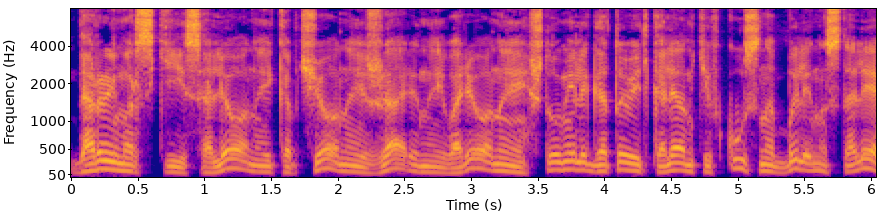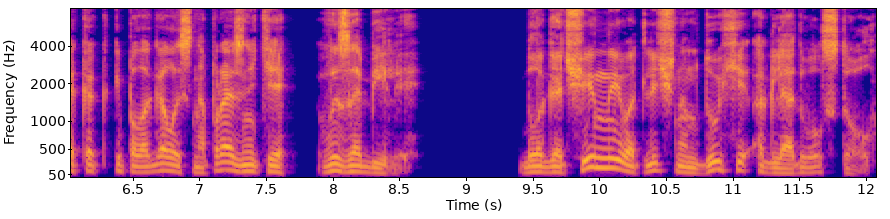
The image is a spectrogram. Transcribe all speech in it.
Дары морские, соленые, копченые, жареные, вареные, что умели готовить колянки вкусно, были на столе, как и полагалось на празднике, в изобилии. Благочинный в отличном духе оглядывал стол.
